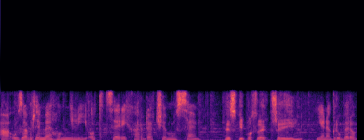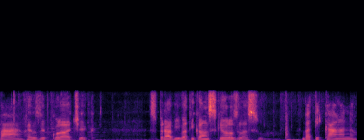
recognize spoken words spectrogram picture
A uzavřeme homilí otce Richarda Čemuse. Hezký poslech přejí Jana Gruberová. a Josef Koláček. Zprávy vatikánského rozhlasu. Vatikán.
